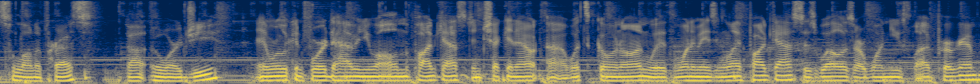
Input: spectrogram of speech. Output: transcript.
solanapress.org. And we're looking forward to having you all on the podcast and checking out uh, what's going on with One Amazing Life podcast, as well as our One Youth Live program.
